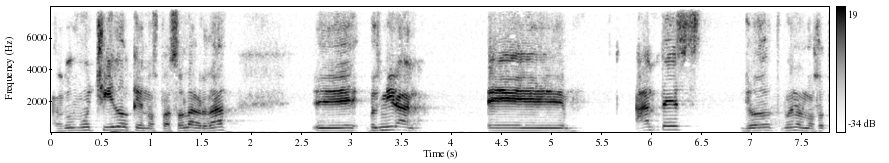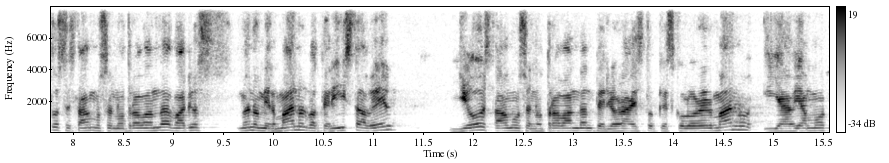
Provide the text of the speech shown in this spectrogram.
algo muy chido que nos pasó, la verdad. Eh, pues mira, eh, antes yo, bueno, nosotros estábamos en otra banda, varios, bueno, mi hermano, el baterista Abel, yo estábamos en otra banda anterior a esto que es Color Hermano y ya habíamos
